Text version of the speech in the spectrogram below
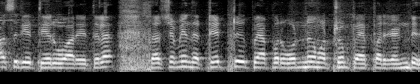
ஆசிரியர் தேர்வு வாரியத்தில் தற்சமயம் இந்த டெட்டு பேப்பர் ஒன்று மற்றும் பேப்பர் ரெண்டு.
